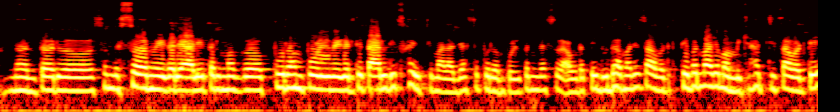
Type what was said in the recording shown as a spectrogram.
नंतर समजा सण वगैरे आले तर मग पुरणपोळी वगैरे ते तर अर्धीच खायची मला जास्त पुरणपोळी पण जास्त आवडते दुधामध्येच आवडते ते पण माझ्या मम्मीच्या हातचीच आवडते.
